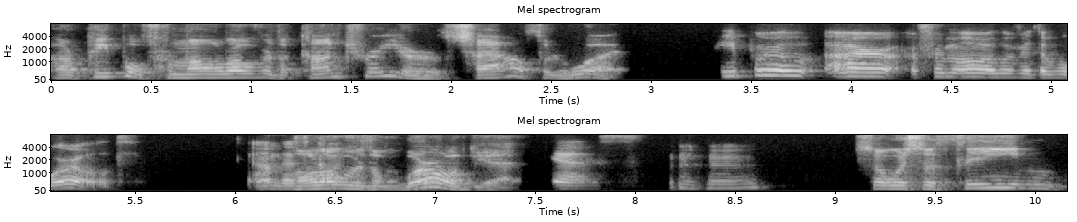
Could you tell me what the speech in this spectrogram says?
are people from all over the country or South or what? People are from all over the world. On this all over the world, yet. Yes. Mm-hmm. So is the theme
